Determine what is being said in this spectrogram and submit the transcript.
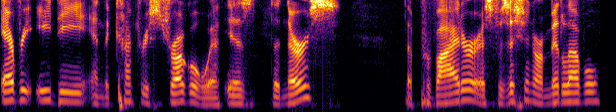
every ED in the country struggle with is the nurse, the provider as physician or mid-level,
